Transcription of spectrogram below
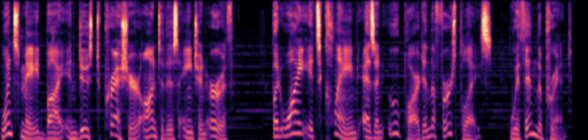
once made by induced pressure onto this ancient earth, but why it's claimed as an oopart in the first place. Within the print,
